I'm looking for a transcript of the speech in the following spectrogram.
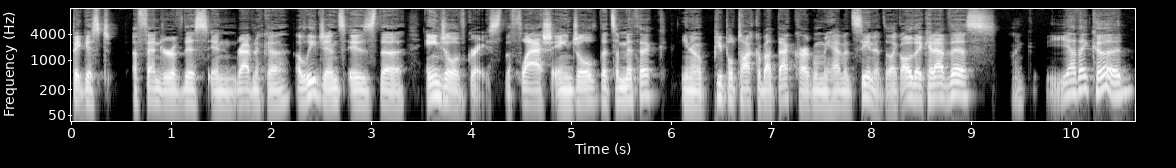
biggest offender of this in Ravnica Allegiance is the Angel of Grace, the Flash Angel that's a mythic. You know, people talk about that card when we haven't seen it. They're like, oh, they could have this. Like, yeah, they could.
